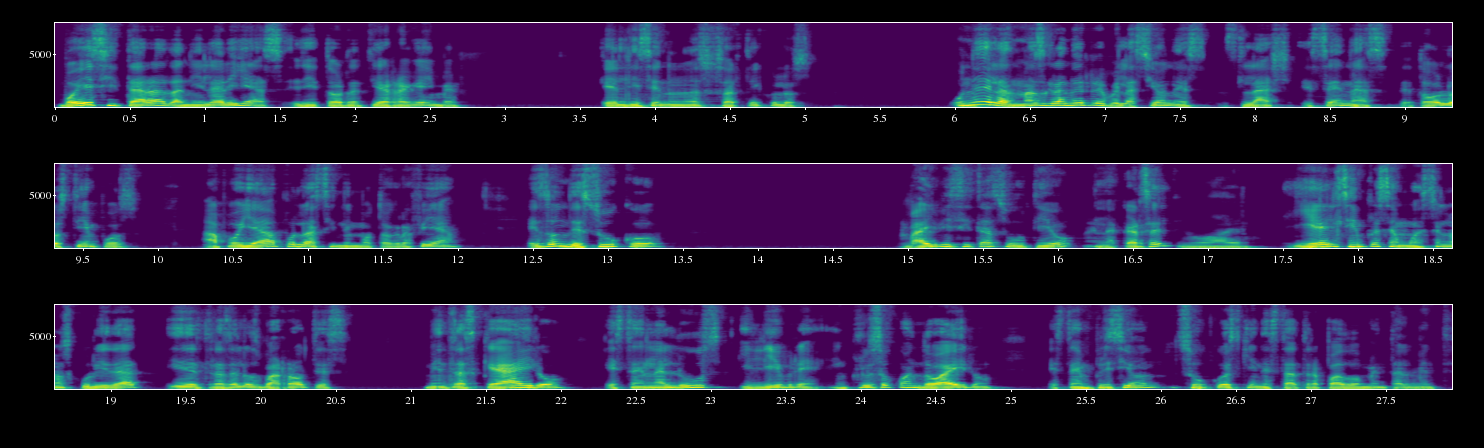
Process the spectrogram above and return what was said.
Voy a citar a Daniel Arias, editor de Tierra Gamer, él dice en uno de sus artículos, una de las más grandes revelaciones slash escenas de todos los tiempos, apoyada por la cinematografía, es donde Zuko va y visita a su tío en la cárcel y él siempre se muestra en la oscuridad y detrás de los barrotes, mientras que Airo está en la luz y libre, incluso cuando Airo está en prisión, Zuko es quien está atrapado mentalmente.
